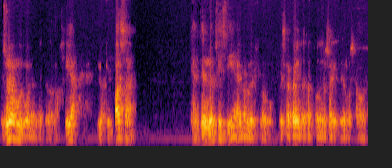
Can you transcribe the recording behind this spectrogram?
es una muy buena metodología. Lo que pasa es que antes no existía el order flow, esa herramienta tan poderosa que tenemos ahora.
